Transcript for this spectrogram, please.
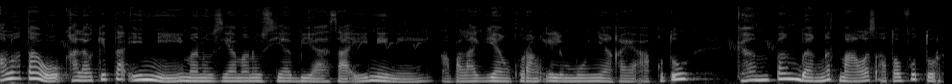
Allah tahu kalau kita ini manusia-manusia biasa ini nih, apalagi yang kurang ilmunya kayak aku tuh gampang banget males atau futur.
